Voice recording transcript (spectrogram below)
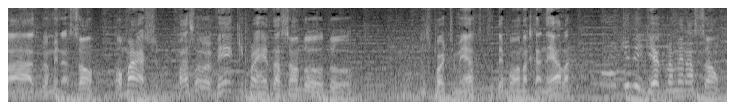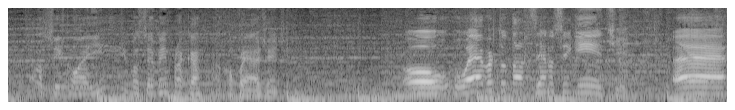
a aglomeração. Ô Márcio, faz favor, vem aqui pra redação do, do, do Esporte Mestre, Futebol na Canela. Vamos dividir a aglomeração. Elas ficam aí e você vem pra cá acompanhar a gente. O, o Everton tá dizendo o seguinte. É.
